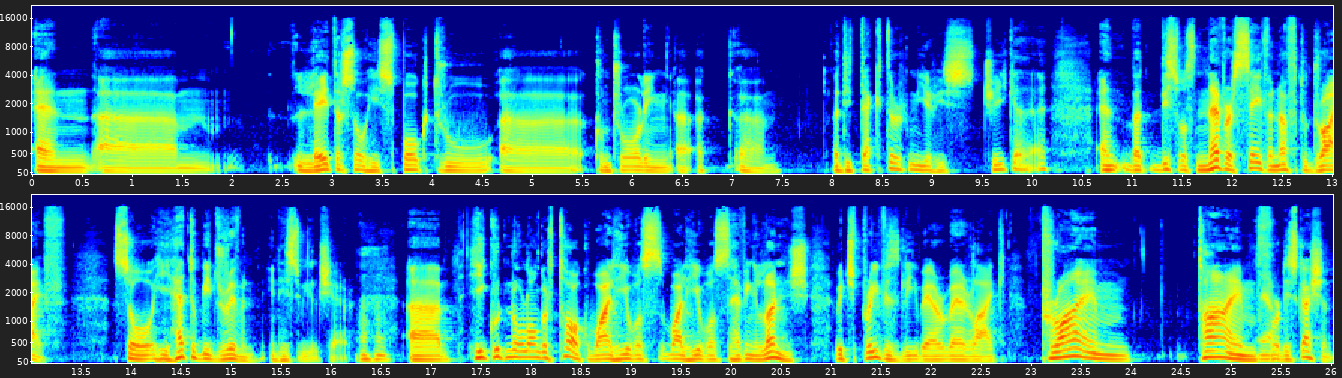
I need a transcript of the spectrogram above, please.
And um, later, so he spoke through uh, controlling a, a, um, a detector near his cheek, uh, and but this was never safe enough to drive. So he had to be driven in his wheelchair. Uh, he could no longer talk while he was while he was having lunch, which previously were were like prime time for discussion,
